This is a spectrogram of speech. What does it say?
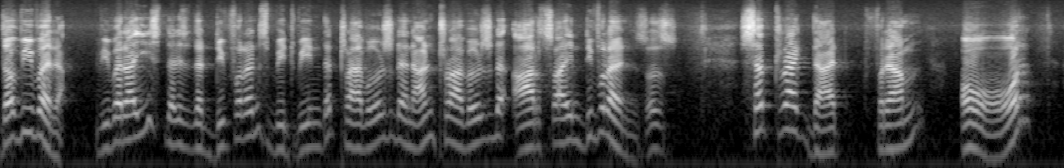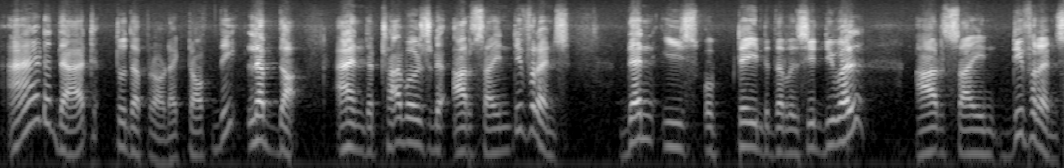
the vivara vivara is that is the difference between the traversed and untraversed r sign differences subtract that from or add that to the product of the lambda and the traversed r sign difference then is obtained the residual r sign difference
